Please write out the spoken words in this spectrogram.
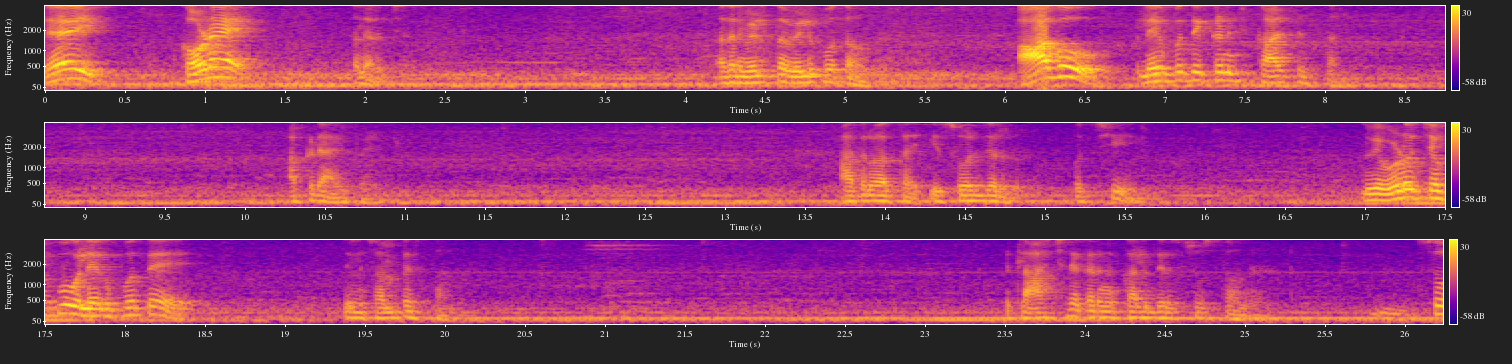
ఏయ్ కౌడే! అని అరిచాడు. అతను వెళ్తా వెళ్ళిపోతా ఉన్నాడు. ఆగు లేకపోతే ఇక్కడి నుంచి కాల్ చేస్తాను. అక్కడే ఆగిపోయాడు. ఆ తర్వాత ఈ సోల్జర్ వచ్చి నువ్వు ఎవడో చెప్పు లేకపోతే నేను చంపేస్తాను. ఇట్లా ఆశ్చర్యకరంగా కళ్ళు తెరిచి చూస్తూ ఉన్నాడు. సో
